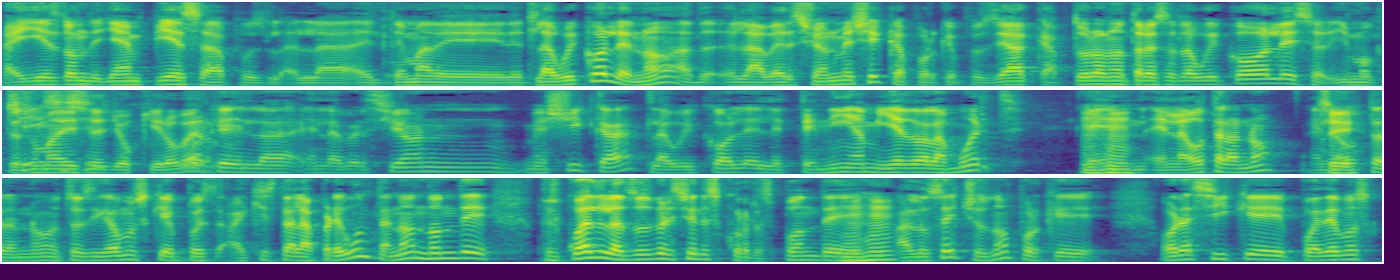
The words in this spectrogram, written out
ahí es donde ya empieza, pues, el tema de, de, Tlahuicole, ¿no? La versión mexica, porque, pues, ya capturan otra vez a Tlahuicole y Moctezuma dice, yo quiero ver. Porque en la, en la versión mexica, Tlahuicole le tenía miedo a la muerte. En, la otra no, en la otra no. Entonces digamos que pues aquí está la pregunta, ¿no? ¿Dónde, pues cuál de las dos versiones corresponde a los hechos, ¿no? Porque ahora sí que podemos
